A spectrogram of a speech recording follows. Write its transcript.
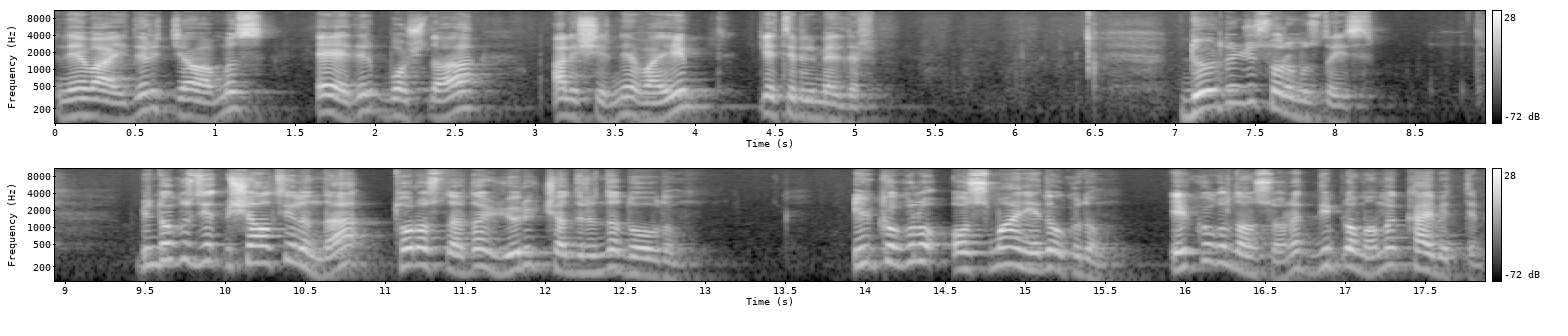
Nevai'dir. Cevabımız E'dir. Boşluğa Alişir Nevai getirilmelidir. Dördüncü sorumuzdayız. 1976 yılında Toroslar'da Yörük Çadırı'nda doğdum. İlkokulu Osmaniye'de okudum. İlkokuldan sonra diplomamı kaybettim.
